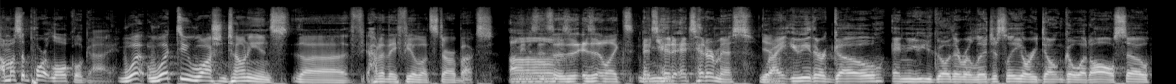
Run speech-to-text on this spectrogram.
I'm a support local guy. What what do Washingtonians uh how do they feel about Starbucks? I mean, is, it, is, it, is it like It's you- hit, it's hit or miss, Yeah. right? You either go and you, you go there religiously or you don't go at all. So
